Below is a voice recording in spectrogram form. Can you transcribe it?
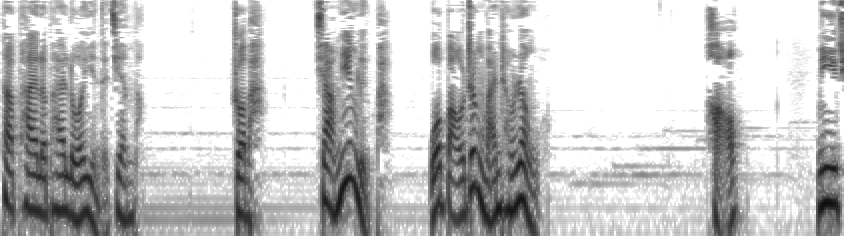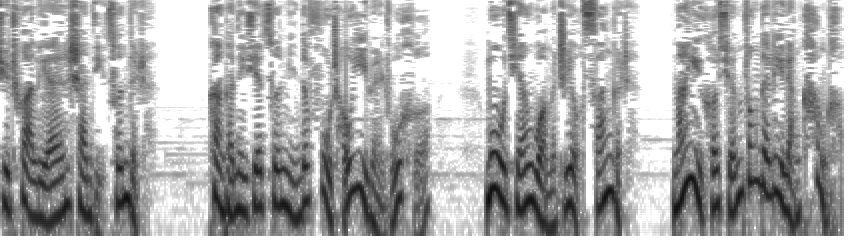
他拍了拍罗隐的肩膀，说吧，下命令吧，我保证完成任务。好，你去串联山底村的人，看看那些村民的复仇意愿如何。目前我们只有三个人，难以和旋风的力量抗衡。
